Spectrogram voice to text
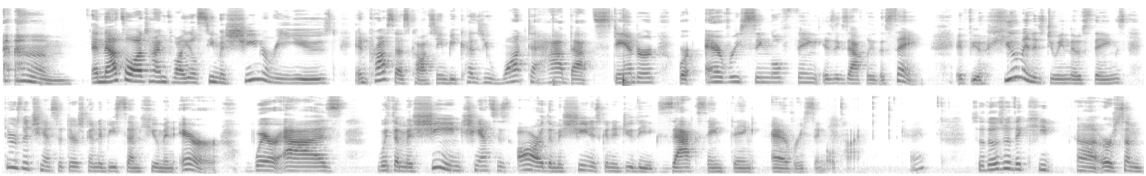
and that's a lot of times why you'll see machinery used in process costing because you want to have that standard where every single thing is exactly the same. If a human is doing those things, there's a chance that there's going to be some human error. Whereas with a machine, chances are the machine is going to do the exact same thing every single time. Okay, so those are the key, uh, or some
